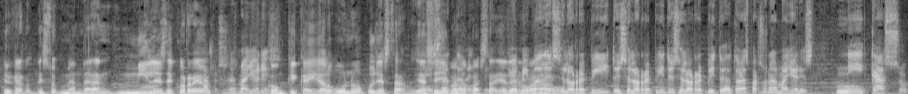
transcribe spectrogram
pero claro, de esto me mandarán miles de correos. personas mayores. Con que caiga alguno, pues ya está, ya se llevan la pasta, ya Yo a mi madre algo. se lo repito y se lo repito y se lo repito y a todas las personas mayores. Ni caso.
